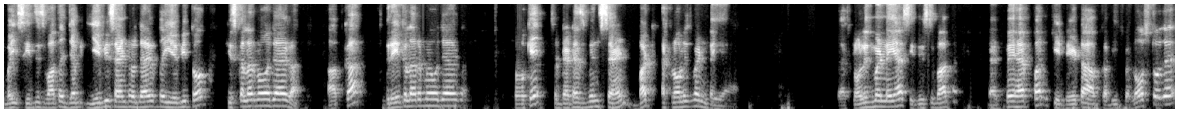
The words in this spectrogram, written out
भाई, सीधी बात है, जब ये भी सेंट हो जाएगा तो ये भी तो किस कलर में हो जाएगा? आपका ग्रे कलर में हो जाएगा। Okay so that has been sent but acknowledgement नहीं है। एक्नोलेजमेंट नहीं है, सीधी सी बात है। दैट मे हैपन कि डेटा आपका बीच में लॉस्ट हो जाए।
